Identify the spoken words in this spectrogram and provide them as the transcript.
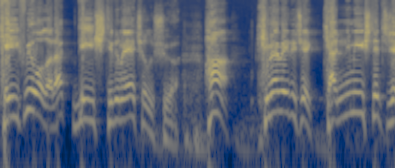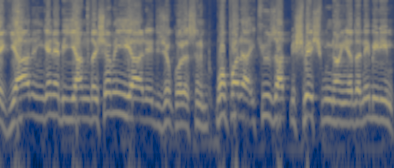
keyfi olarak değiştirmeye çalışıyor. Ha kime verecek? Kendimi işletecek. Yarın gene bir yandaşa mı ihale edecek orasını? O para 265 milyon ya da ne bileyim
